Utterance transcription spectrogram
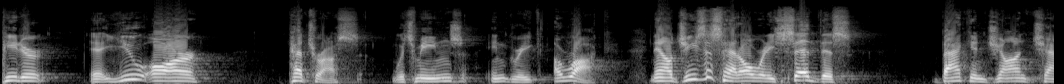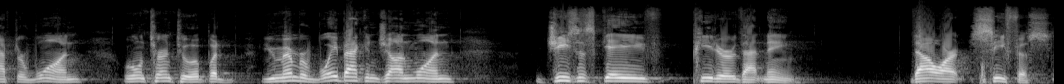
Peter, Uh, you are Petros, which means in Greek, a rock. Now, Jesus had already said this back in John chapter 1 we won't turn to it, but you remember way back in John 1, Jesus gave Peter that name. Thou art Cephas,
